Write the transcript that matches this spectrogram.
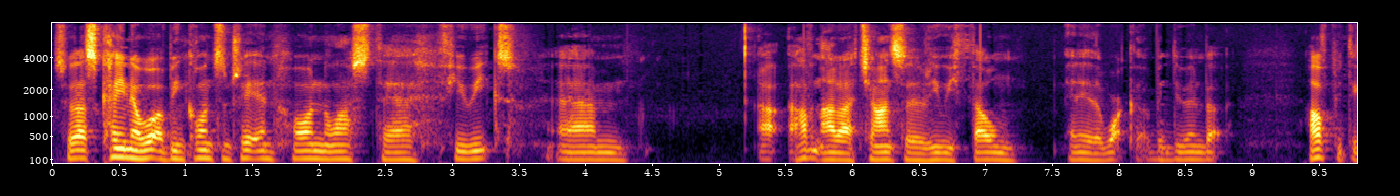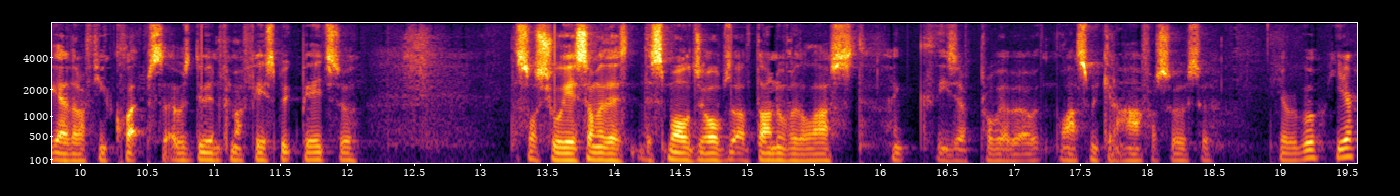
So that's kind of what I've been concentrating on the last uh, few weeks. Um, I, haven't had a chance to really film any of the work that I've been doing, but I've put together a few clips that I was doing for my Facebook page. So this will show you some of the, the small jobs that I've done over the last, I think these are probably about the last week and a half or so. So here we go, here.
